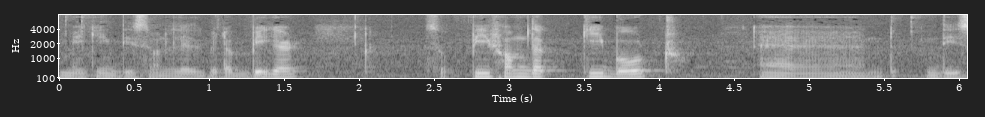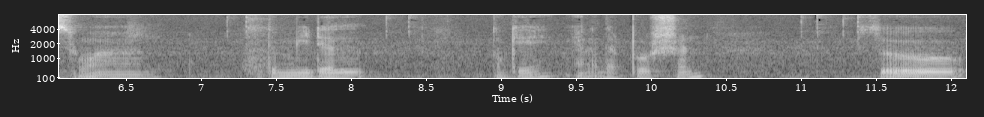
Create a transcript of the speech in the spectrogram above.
making this one a little bit of bigger. So P from the keyboard and this one the middle okay another portion. So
